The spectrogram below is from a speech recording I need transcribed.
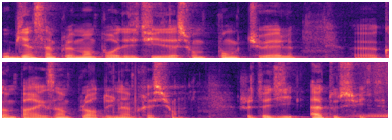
ou bien simplement pour des utilisations ponctuelles, euh, comme par exemple lors d'une impression. Je te dis à tout de suite.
